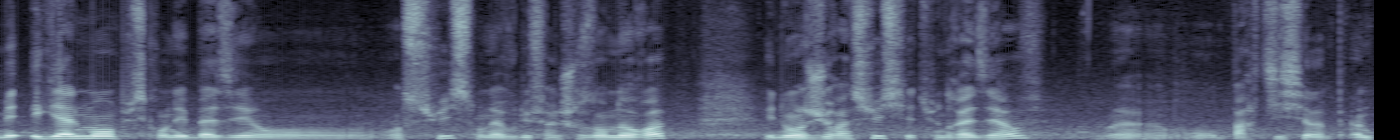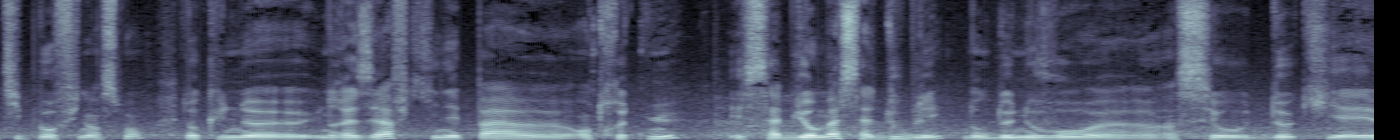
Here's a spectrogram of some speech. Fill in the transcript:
mais également, puisqu'on est basé en, Suisse, on a voulu faire quelque chose en Europe, et dans le Jura suisse, il y a une réserve euh, on participe un, petit peu au financement. Donc une, réserve qui n'est pas euh, entretenue et sa biomasse a doublé. Donc de nouveau euh, un CO2 qui est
